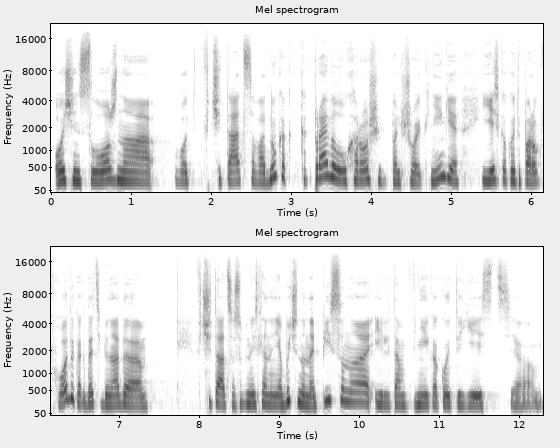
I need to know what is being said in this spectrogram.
очень сложно вот вчитаться в одну. Как, как правило, у хорошей большой книги есть какой-то порог входа, когда тебе надо вчитаться, особенно если она необычно написана, или там в ней какой-то есть... э,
